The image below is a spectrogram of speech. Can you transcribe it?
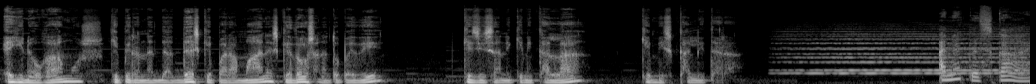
Έγινε ο γάμος και πήραν ενταντές και παραμάνες και δώσανε το παιδί και ζήσαν εκείνοι καλά και εμείς καλύτερα. I met this guy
